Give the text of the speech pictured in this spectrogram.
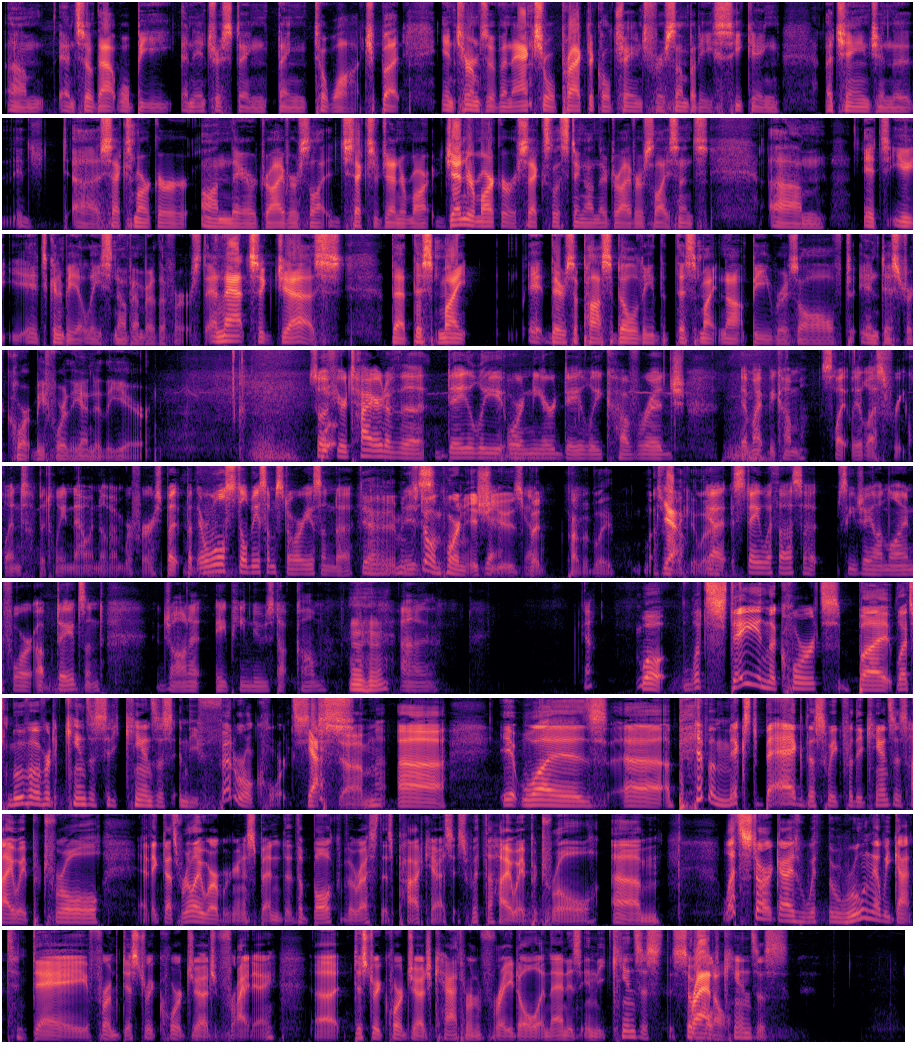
um, and so that will be an interesting thing to watch. But in terms of an actual practical change for somebody seeking a change in the uh, sex marker on their driver's li- sex or gender mar- gender marker or sex listing on their driver's license, um, it's you it's going to be at least November the 1st. And that suggests that this might it, there's a possibility that this might not be resolved in district court before the end of the year. So if you're tired of the daily or near daily coverage, it might become slightly less frequent between now and November 1st. But but there will still be some stories and uh, Yeah, I mean, it's it's- still important issues, yeah. but probably less Yeah. regular. yeah, stay with us at CJ Online for updates and John at apnews.com. Mm-hmm. Uh, yeah. Well, let's stay in the courts, but let's move over to Kansas City, Kansas, in the federal courts Yes. system. Uh, it was uh, a bit of a mixed bag this week for the Kansas Highway Patrol. I think that's really where we're going to spend the bulk of the rest of this podcast is with the Highway Patrol. Um, let's start, guys, with the ruling that we got today from District Court Judge Friday, uh, District Court Judge Kathryn Vratil, and that is in the Kansas, the so-called Vradel. Kansas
